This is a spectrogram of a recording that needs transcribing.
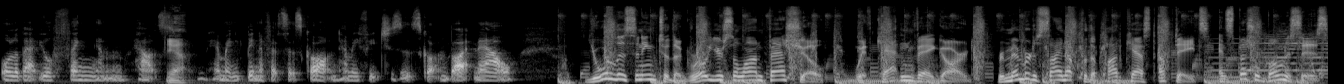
all about your thing and how it's Yeah. how many benefits it's got and how many features it's got. And buy it now. You're listening to the Grow Your Salon Fast Show with Kat and Vegard. Remember to sign up for the podcast updates and special bonuses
